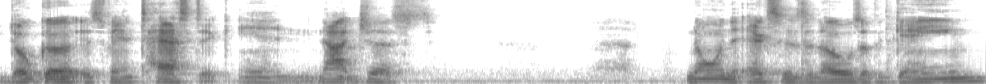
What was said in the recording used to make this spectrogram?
Udoka is fantastic in not just knowing the X's and O's of the game,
